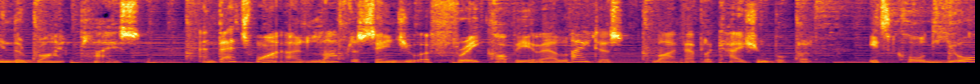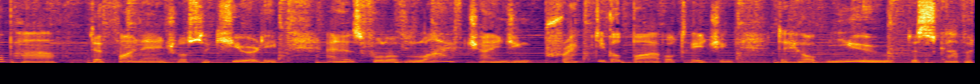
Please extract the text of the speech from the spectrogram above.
in the right place. And that's why I'd love to send you a free copy of our latest life application booklet. It's called Your Path to Financial Security, and it's full of life changing practical Bible teaching to help you discover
